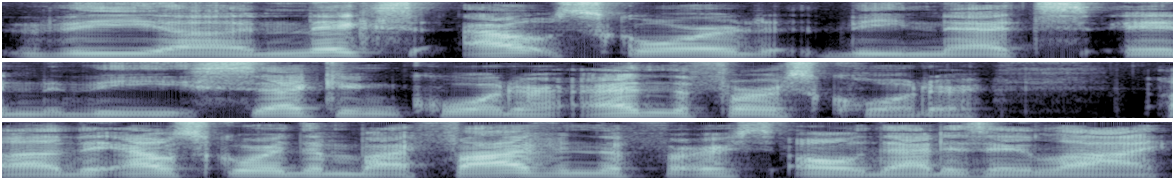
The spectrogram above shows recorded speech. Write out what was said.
the, uh, Knicks outscored the Nets in the second quarter and the first quarter. Uh, they outscored them by five in the first. Oh, that is a lie.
